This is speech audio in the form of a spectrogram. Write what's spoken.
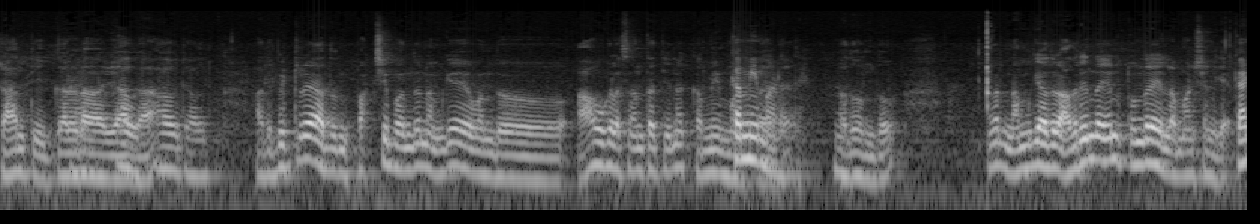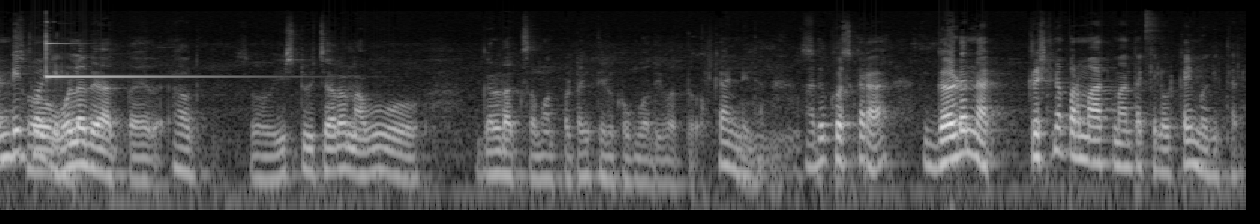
ಶಾಂತಿ ಗರಡ ಯಾಗ. ಹೌದು ಹೌದು ಅದು ಬಿಟ್ಟರೆ ಅದೊಂದು ಪಕ್ಷಿ ಬಂದು ನಮಗೆ ಒಂದು ಹಾವುಗಳ ಸಂತತಿನ ಕಮ್ಮಿ ಕಮ್ಮಿ ಮಾಡುತ್ತೆ. ಅದೊಂದು. ಅಂದರೆ ನಮಗೆ ಅದ್ರ ಅದರಿಂದ ಏನು ತೊಂದರೆ ಇಲ್ಲ ಮನುಷ್ಯನಿಗೆ. ಖಂಡಿತವಾಗಿ ಒಳ್ಳೆಯದೇ ಆಗ್ತಾ ಇದೆ. ಹೌದು. ಸೊ ಇಷ್ಟು ವಿಚಾರ ನಾವು ಗರುಡಕ್ಕೆ ಸಂಬಂಧಪಟ್ಟಂಗೆ ತಿಳ್ಕೊಬೋದು ಇವತ್ತು. ಖಂಡಿತ. ಅದಕ್ಕೋಸ್ಕರ ಗರುಡನ್ನ ಕೃಷ್ಣ ಪರಮಾತ್ಮ ಅಂತ ಕೆಲವರು ಕೈ ಮುಗಿತಾರೆ.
